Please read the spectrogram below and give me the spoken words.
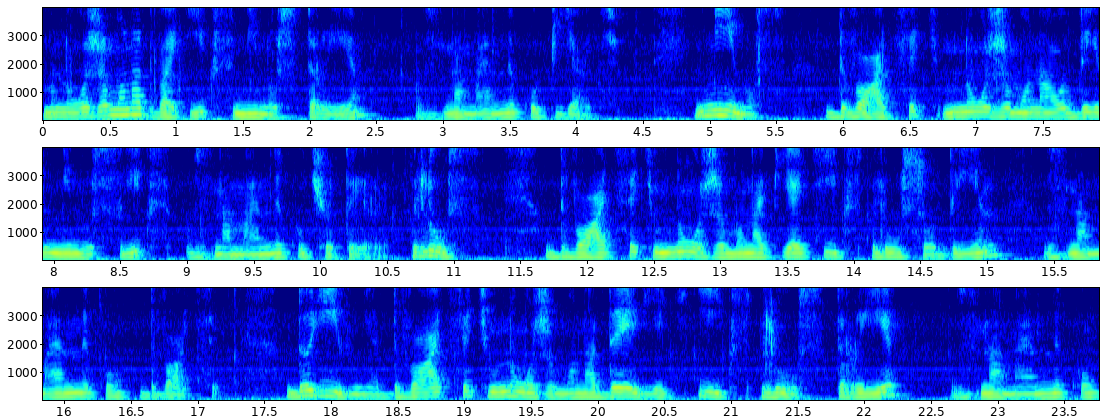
множимо на 2х мінус 3 в знаменнику 5. Мінус 20 множимо на 1 мінус х в знаменнику 4. Плюс 20 множимо на 5х плюс 1 в знаменнику 20 дорівнює 20 множимо на 9х плюс 3 в знаменнику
